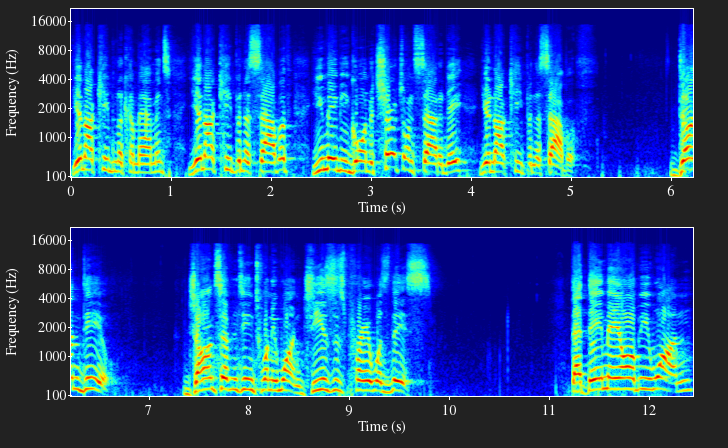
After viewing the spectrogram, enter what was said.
You're not keeping the commandments. You're not keeping the Sabbath. You may be going to church on Saturday. You're not keeping the Sabbath. Done deal. John 17, 21, Jesus' prayer was this that they may all be one,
